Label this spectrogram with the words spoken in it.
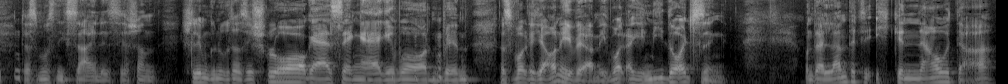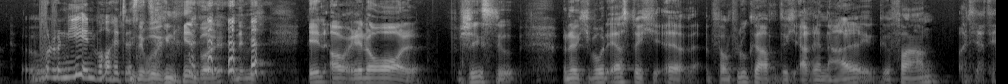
Das muss nicht sein. Es ist ja schon schlimm genug, dass ich Schlagersänger geworden bin. Das wollte ich ja auch nicht werden. Ich wollte eigentlich nie Deutsch singen. Und da landete ich genau da, Wo du nie hin wolltest. wo ich hin wollte, nämlich in Arenal. Verstehst du? Und ich wurde erst durch, äh, vom Flughafen durch Arenal gefahren und ich dachte,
